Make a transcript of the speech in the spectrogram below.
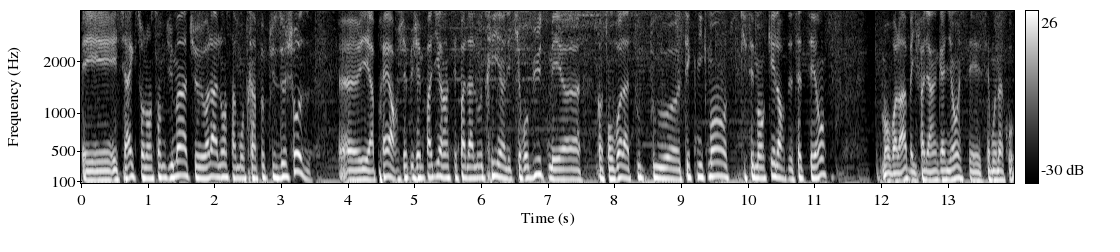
Et, et c'est vrai que sur l'ensemble du match, voilà, Lens a montré un peu plus de choses. Euh, et après, alors j'aime pas dire, hein, c'est pas de la loterie, hein, les tirs au but, mais euh, quand on voit là tout, tout euh, techniquement tout ce qui s'est manqué lors de cette séance, bon voilà, bah, il fallait un gagnant et c'est Monaco.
